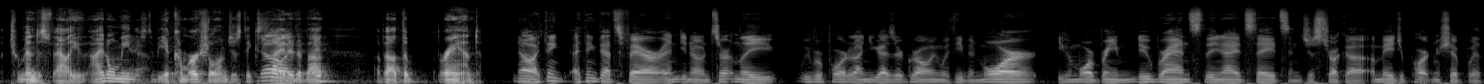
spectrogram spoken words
a tremendous value. I don't mean this to be a commercial. I'm just excited I- about I- about the brand. No, I think I think that's fair, and you know, and certainly we've reported on you guys are growing with even more, even more bringing new brands to the United States, and just struck a, a major partnership with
